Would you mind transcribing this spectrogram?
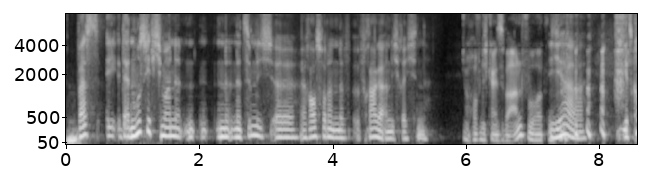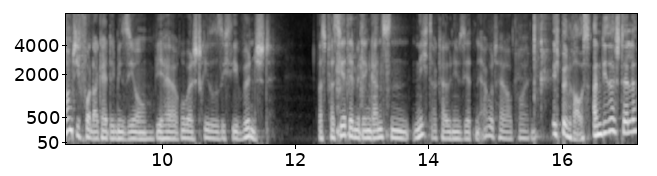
Was, äh, dann muss ich dich mal eine, eine, eine ziemlich äh, herausfordernde Frage an dich richten. Hoffentlich kann ich sie beantworten. Ja, jetzt kommt die Vollakademisierung, wie Herr Robert Striese sich sie wünscht. Was passiert denn mit den ganzen nicht akademisierten Ergotherapeuten? Ich bin raus. An dieser Stelle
